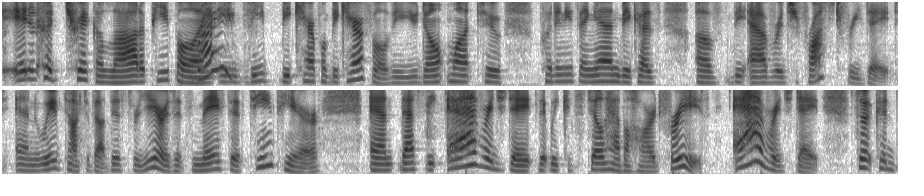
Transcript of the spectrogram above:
it you know- could trick a lot of people. and Right. Be, be careful, be careful. You don't want to put anything in because of the average frost free date. And we've talked about this for years. It's May 15th here, and that's the average date that we could still have a hard freeze. Average date. So it could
